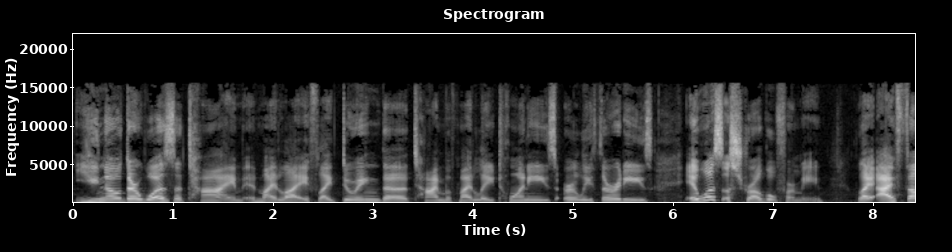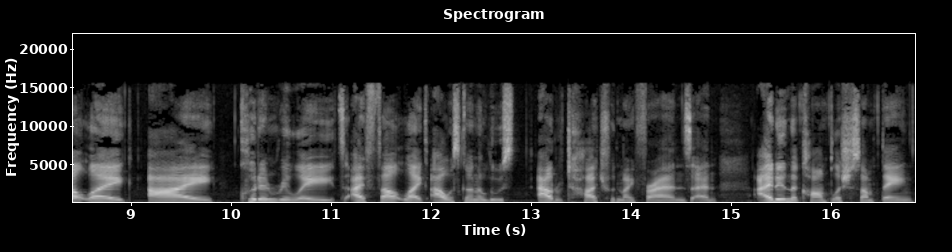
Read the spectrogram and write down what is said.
you know, there was a time in my life, like during the time of my late 20s, early 30s, it was a struggle for me. Like, I felt like I couldn't relate. I felt like I was going to lose out of touch with my friends and I didn't accomplish something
